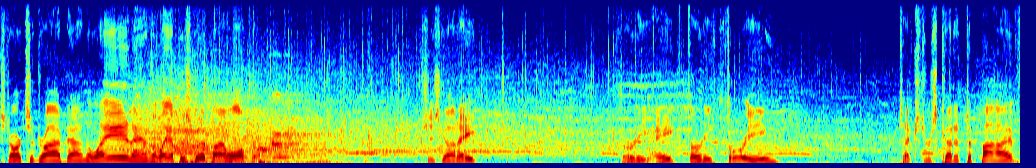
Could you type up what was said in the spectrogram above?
Starts a drive down the lane, and the layup is good by Walker. She's got eight. 38 33. Techsters cut it to five.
